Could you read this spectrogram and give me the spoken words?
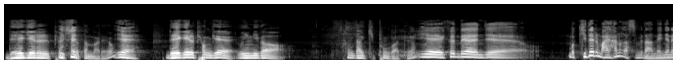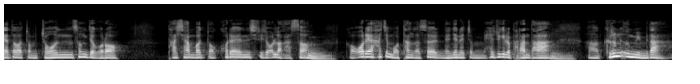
네 개를 펼치셨단 말이에요. 예. 네 개를 편 게 의미가 상당히 깊은 것 같아요. 예, 근데 이제 뭐 기대를 많이 하는 것 같습니다. 음. 내년에도 좀 좋은 성적으로 다시 한번 또 코리안 시리즈 올라가서 음. 그 올해 하지 못한 것을 내년에 좀 해주기를 바란다. 음. 어, 그런 의미입니다.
